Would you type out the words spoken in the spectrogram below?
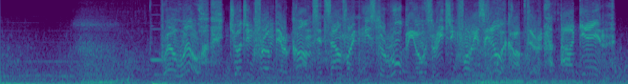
well, well, judging from their comms, it sounds like Mr. Rubio is reaching for his helicopter. Again.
